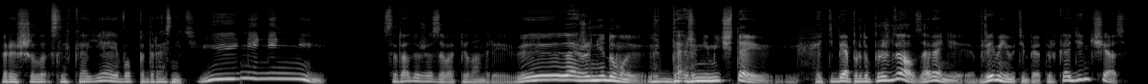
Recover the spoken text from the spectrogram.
Решила слегка я его подразнить. «И-не-не-не!» Сразу же завопил Андрей. «Э, «Даже не думаю, даже не мечтаю. Я тебя предупреждал заранее. Времени у тебя только один час».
